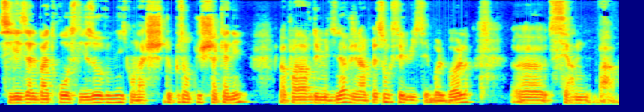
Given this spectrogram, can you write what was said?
c'est les albatros, les ovnis qu'on a de plus en plus chaque année. Bah, pour la 2019, j'ai l'impression que c'est lui, c'est Bol Bol. Euh, bah,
